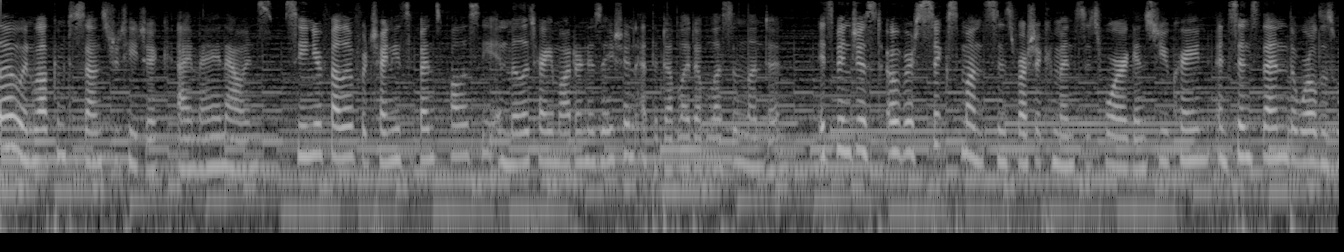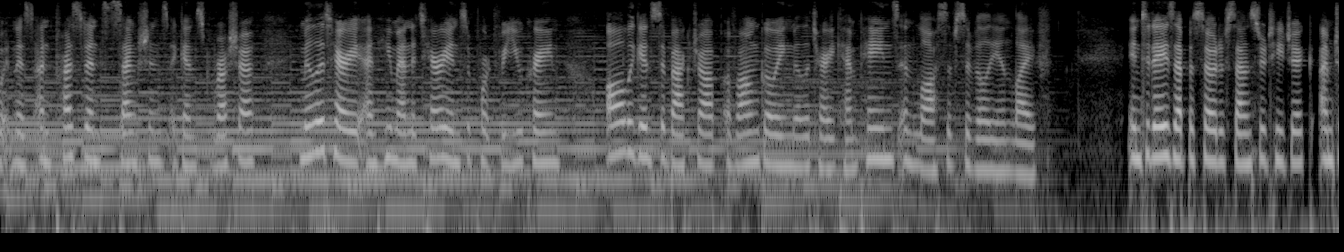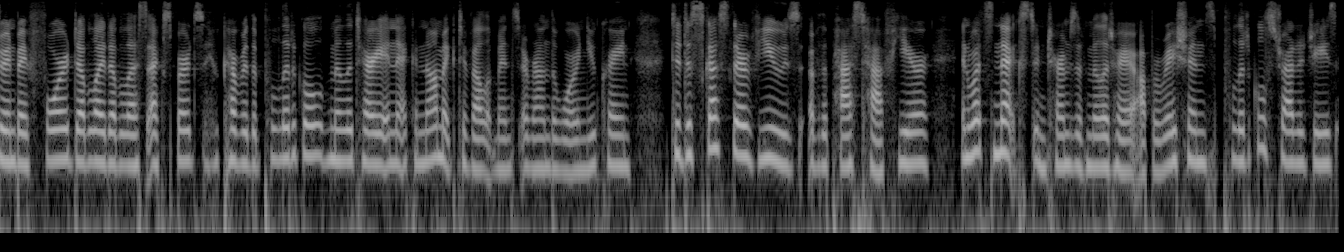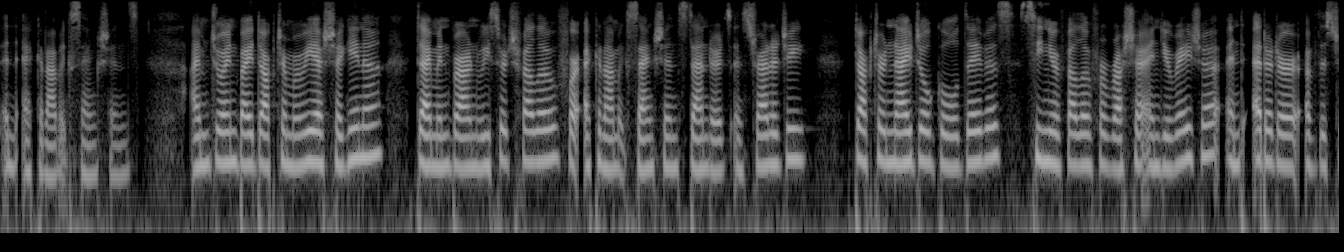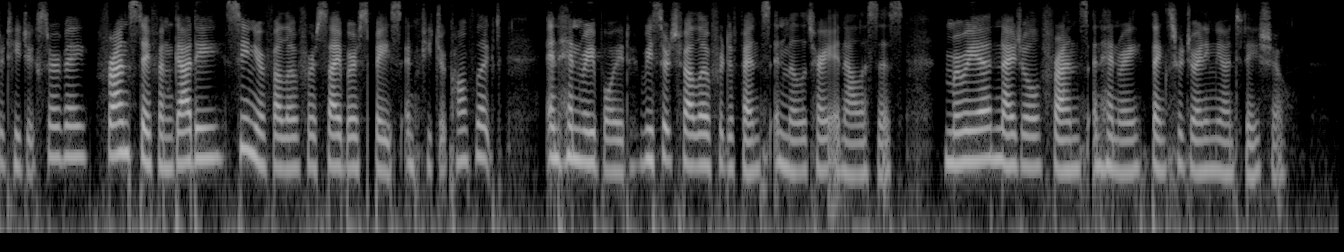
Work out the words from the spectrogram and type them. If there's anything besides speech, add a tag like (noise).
Hello and welcome to Sound Strategic. I'm Meia Nouwens, Senior Fellow for Chinese Defense Policy and Military Modernization at the IISS in London. It's been just over six months since Russia commenced its war against Ukraine, and since then the world has witnessed unprecedented sanctions against Russia, military and humanitarian support for Ukraine, all against a backdrop of ongoing military campaigns and loss of civilian life. In today's episode of Sound Strategic, I'm joined by four IISS experts who cover the political, military, and economic developments around the war in Ukraine to discuss their views of the past half year and what's next in terms of military operations, political strategies, and economic sanctions. I'm joined by Dr. Maria Shagina, Diamond Brown Research Fellow for Economic Sanctions Standards and Strategy, Dr. Nigel Gould-Davies, Senior Fellow for Russia and Eurasia and editor of the Strategic Survey, Franz Stefan Gady, Senior Fellow for Cyber, Space, and Future Conflict, and Henry Boyd, Research Fellow for Defense and Military Analysis. Maria, Nigel, Franz, and Henry, thanks for joining me on today's show.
